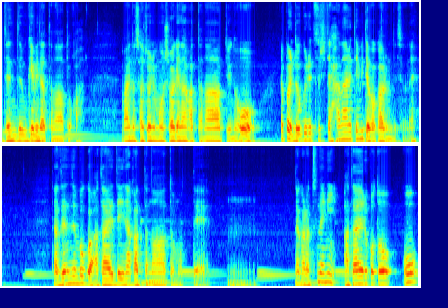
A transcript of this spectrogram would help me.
全然受け身だったなとか、前の社長に申し訳なかったなっていうのを、やっぱり独立して離れてみてわかるんですよね。だから全然僕は与えていなかったなと思って、うん、だから常に与えることを、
